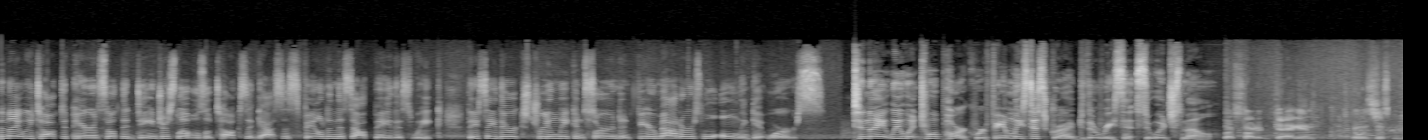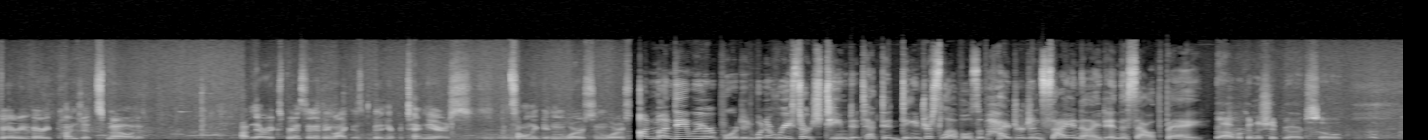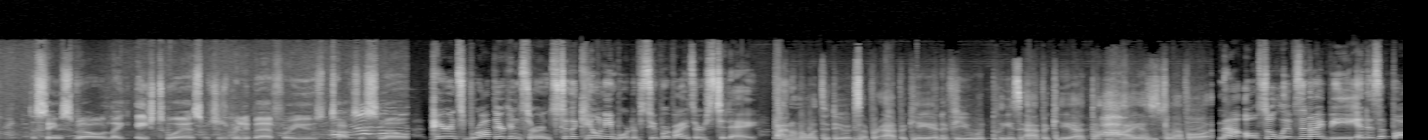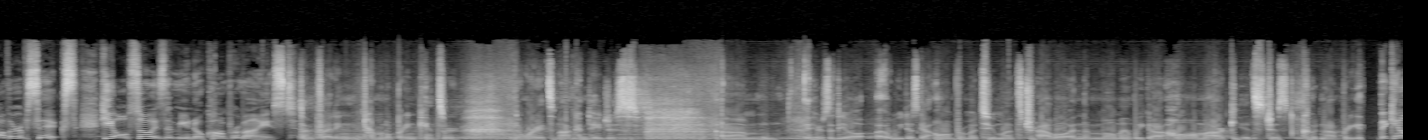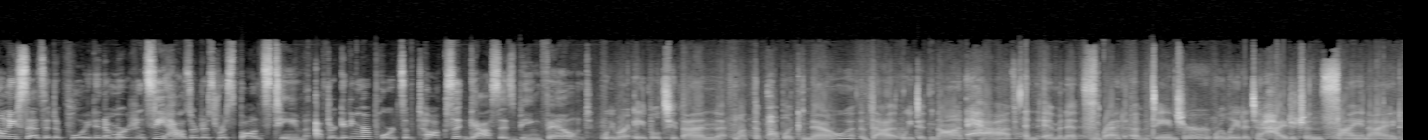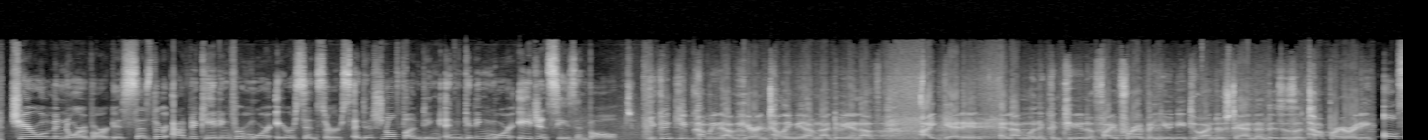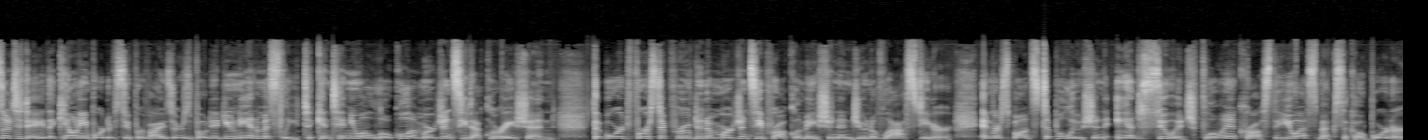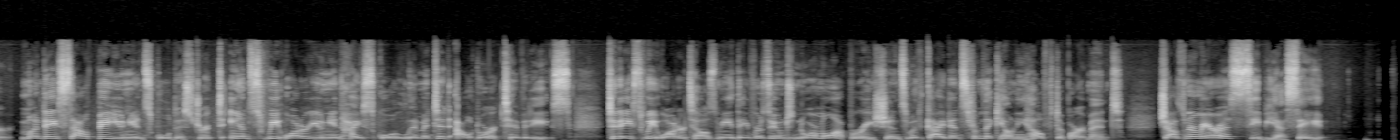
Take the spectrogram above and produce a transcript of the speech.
Tonight, we talked to parents about the dangerous levels of toxic gases found in the South Bay this week. They say they're extremely concerned and fear matters will only get worse. Tonight, we went to a park where families described the recent sewage smell. I started gagging. It was just very, very pungent smell. And it, I've never experienced anything like this. Been here for 10 years. It's only getting worse and worse. On Monday, we reported when a research team detected dangerous levels of hydrogen cyanide in the South Bay. I work in the shipyard, so the same smell like H2S, which is really bad for you, toxic smell. Parents brought their concerns to the County Board of Supervisors today. I don't know what to do except for advocate, and if you would please advocate at the highest level. Matt also lives in IB and is a father of six. He also is immunocompromised. I'm fighting terminal brain cancer. Don't worry, it's not contagious. Here's the deal. Uh, we just got home from a two month travel, and the moment we got home, our kids just could not breathe. The county says it deployed an emergency hazardous response team after getting reports of toxic gases being found. We were able to then let the public know that we did not have an imminent threat of danger related to hydrogen cyanide. Chairwoman Nora Vargas says they're advocating for more air sensors, additional funding, and getting more agencies involved. You can keep coming up here and telling me I'm not doing enough. I get it, and I'm going to continue to fight for it, but you need to understand that this is a top priority. Also today, the County Board of Supervisors voted unanimously to continue a local emergency declaration. The board first approved an emergency proclamation in June of last year in response to pollution and sewage flowing across the U.S.-Mexico border. Monday, South Bay Union School District and Sweetwater Union High School limited outdoor activities. Today, Sweetwater tells me they've resumed normal operations with guidance from the county health department. Jasmine Ramirez, CBS 8.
